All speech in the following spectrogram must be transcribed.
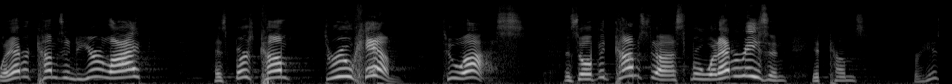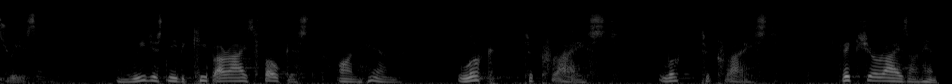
Whatever comes into your life has first come through Him to us. And so if it comes to us for whatever reason, it comes for His reason. And we just need to keep our eyes focused on Him. Look to Christ. Look to Christ. Fix your eyes on Him.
